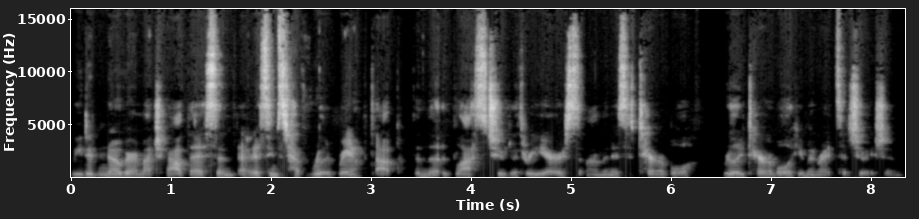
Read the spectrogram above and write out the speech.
we didn't know very much about this, and, and, it seems to have really ramped up in the last two to three years, um, and it's a terrible, really terrible human rights situation.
